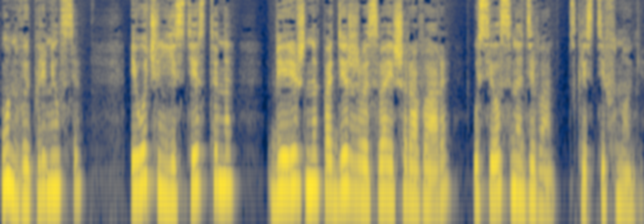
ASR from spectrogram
Он выпрямился и очень естественно, бережно поддерживая свои шаровары, уселся на диван, скрестив ноги.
